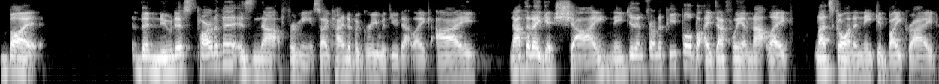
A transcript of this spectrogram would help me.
But the nudist part of it is not for me. So I kind of agree with you that like I not that I get shy naked in front of people, but I definitely am not like let's go on a naked bike ride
